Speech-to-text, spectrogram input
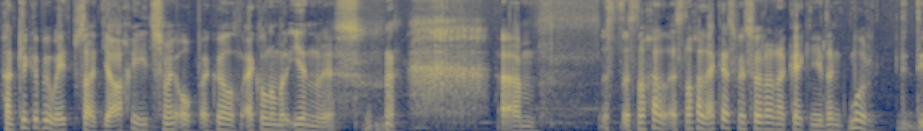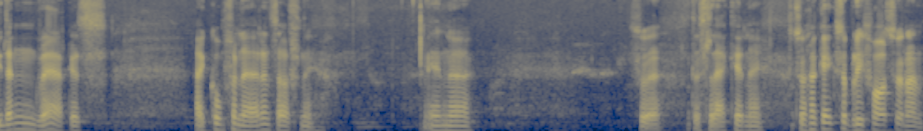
gaan klik op die webwerf, jaag iets my op. Ek wil ek wil nommer 1 wees. Ehm um, dit is nogal is nogal lekker as mens so daarna kyk en jy dink, "Moer, die, die ding werk is hy kom van nêrens af nie." En uh so dis lekker nee. So gaan kyk asseblief vir so dan.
